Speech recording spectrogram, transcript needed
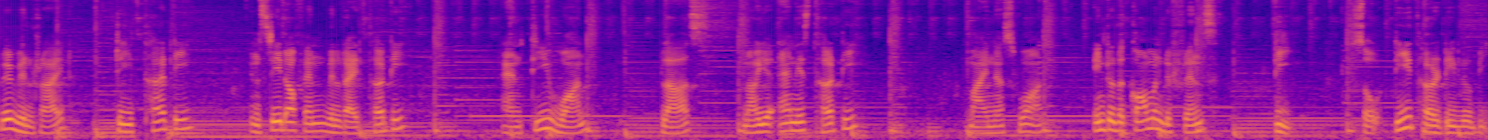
we will write T30 instead of n we'll write 30 and T1 plus now your n is 30 minus 1 into the common difference d. So T30 will be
